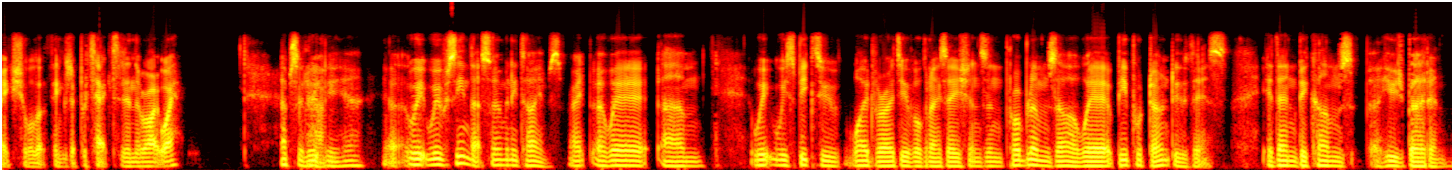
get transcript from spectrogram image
make sure that things are protected in the right way. Absolutely, yeah. yeah. We we've seen that so many times, right? Uh, where um, we we speak to wide variety of organizations, and problems are where people don't do this. It then becomes a huge burden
